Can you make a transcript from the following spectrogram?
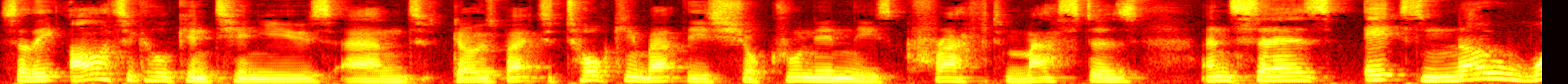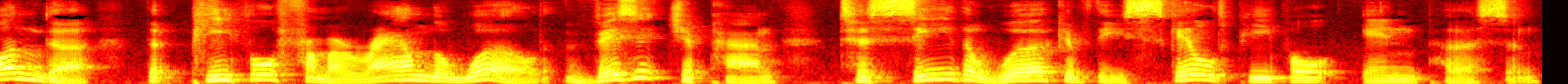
So the article continues and goes back to talking about these shokunin, these craft masters, and says it's no wonder that people from around the world visit Japan to see the work of these skilled people in person.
